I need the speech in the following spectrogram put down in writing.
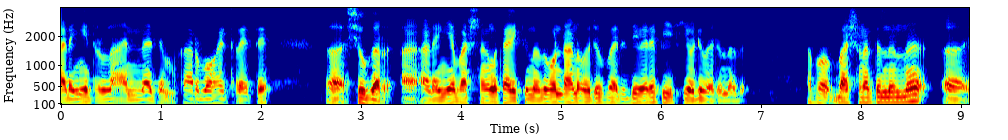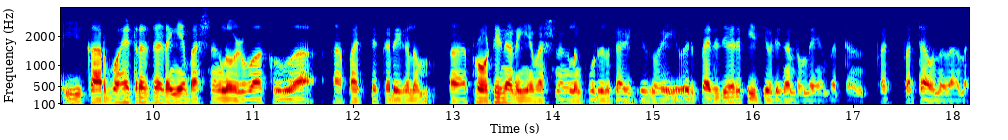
അടങ്ങിയിട്ടുള്ള അന്നജം കാർബോഹൈഡ്രേറ്റ് ഷുഗർ അടങ്ങിയ ഭക്ഷണങ്ങൾ കഴിക്കുന്നത് കൊണ്ടാണ് ഒരു പരിധിവരെ പി സി ഒ ഡി വരുന്നത്. അപ്പോൾ ഭക്ഷണത്തിൽ നിന്ന് ഈ കാർബോഹൈഡ്രേറ്റ് അടങ്ങിയ ഭക്ഷണങ്ങൾ ഒഴിവാക്കുക പച്ചക്കറികളും പ്രോട്ടീൻ അടങ്ങിയ ഭക്ഷണങ്ങളും കൂടുതൽ കഴിക്കുക വഴി ഒരു പരിധിവരെ P C O D control ചെയ്യാൻ പറ്റാ പറ്റാവുന്നതാണ്.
